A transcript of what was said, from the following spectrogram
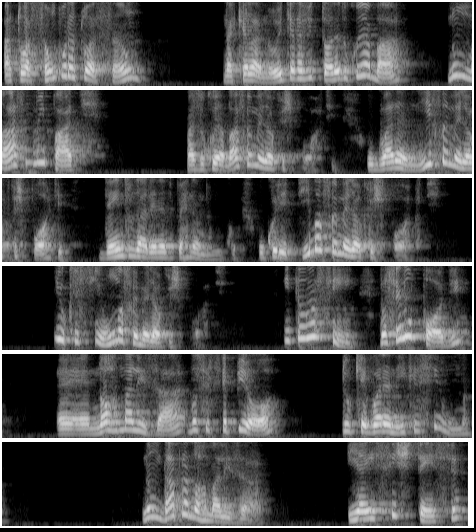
atuação por atuação, naquela noite era a vitória do Cuiabá. No máximo, um empate. Mas o Cuiabá foi melhor que o esporte. O Guarani foi melhor que o esporte dentro da Arena de Pernambuco. O Curitiba foi melhor que o esporte. E o Criciúma foi melhor que o esporte. Então, assim, você não pode é, normalizar você ser pior do que Guarani e Criciúma. Não dá para normalizar. E a insistência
